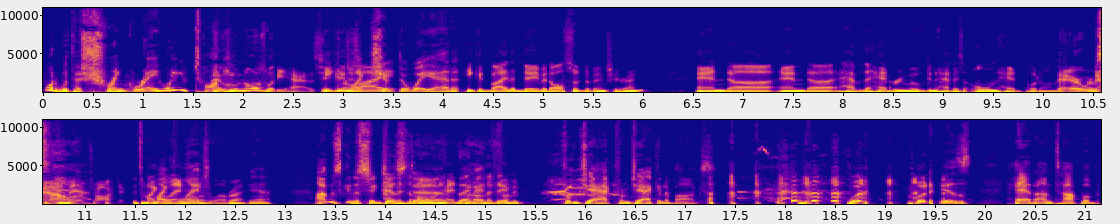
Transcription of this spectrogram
What with a shrink ray? What are you talking? Who about? knows what he has? He He could could, like buy- chipped away at it? He could buy the David, also Da Vinci, right? And uh, and uh, have the head removed and have his own head put on it. there, now we're talking. It's Michelangelo, right? Yeah. I was going to suggest his own uh, head the put on head the from, David. from Jack from Jack in a Box. put put his head on top of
